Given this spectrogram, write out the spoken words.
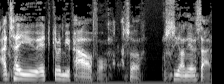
I tell you, it's going to be powerful. So, see you on the other side.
